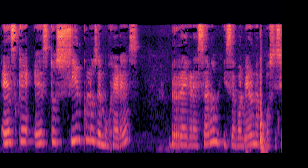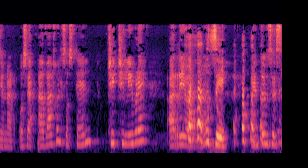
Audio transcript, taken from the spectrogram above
es que estos círculos de mujeres regresaron y se volvieron a posicionar. O sea, abajo el sostén, chichi libre, arriba, ¿no? Sí. Entonces,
